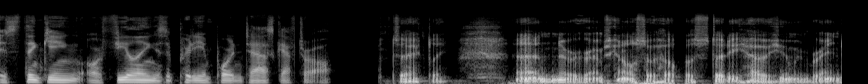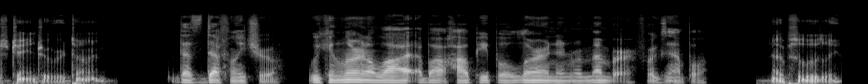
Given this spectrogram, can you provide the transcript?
is thinking or feeling is a pretty important task after all. Exactly. And neurograms can also help us study how human brains change over time. That's definitely true. We can learn a lot about how people learn and remember, for example. Absolutely.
